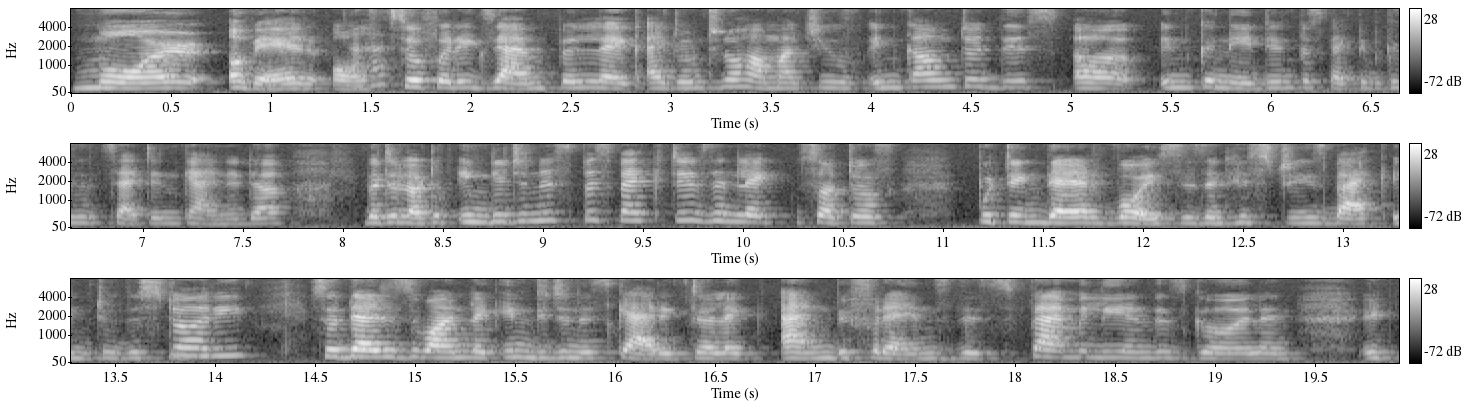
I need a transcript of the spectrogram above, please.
more aware of. Uh-huh. so for example like i don't know how much you've encountered this uh in canadian perspective because it's set in canada but a lot of indigenous perspectives and like sort of putting their voices and histories back into the story. So there is one like indigenous character, like Anne befriends this family and this girl, and it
